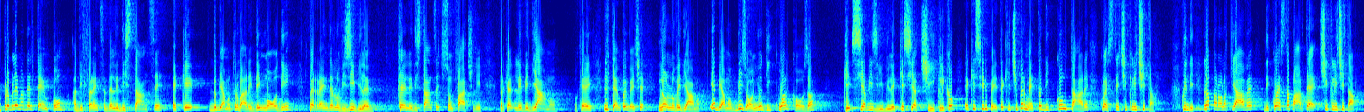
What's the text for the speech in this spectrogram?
il problema del tempo, a differenza delle distanze, è che dobbiamo trovare dei modi per renderlo visibile. Okay? Le distanze ci sono facili perché le vediamo, okay? il tempo invece non lo vediamo e abbiamo bisogno di qualcosa che sia visibile, che sia ciclico e che si ripete, che ci permetta di contare queste ciclicità. Quindi la parola chiave di questa parte è ciclicità.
